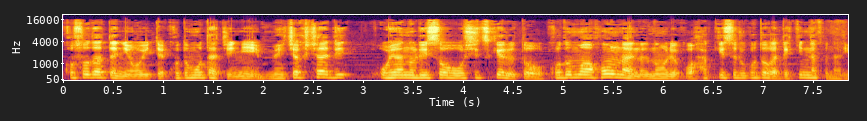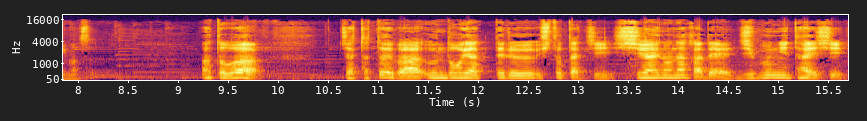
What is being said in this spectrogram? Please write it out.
子育てにおいて子供たちにめちゃくちゃ親の理想を押し付けると子供は本来の能力を発揮することができなくなります。あとは、じゃあ例えば運動をやってる人たち、試合の中で自分に対し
